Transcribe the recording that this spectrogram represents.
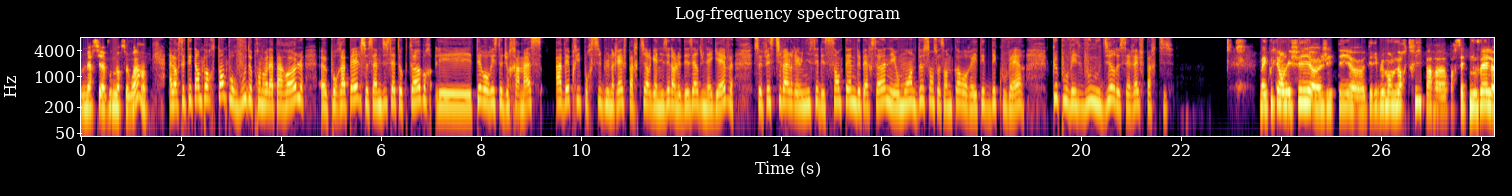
Merci à vous de me recevoir. Alors, c'était important pour vous de prendre la parole. Euh, pour rappel, ce samedi 7 octobre, les terroristes du Hamas avait pris pour cible une rêve partie organisée dans le désert du Negev. Ce festival réunissait des centaines de personnes et au moins 260 corps auraient été découverts. Que pouvez-vous nous dire de ces rêves parties? Bah écoutez, en effet, euh, j'ai été euh, terriblement meurtrie par, euh, par cette nouvelle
